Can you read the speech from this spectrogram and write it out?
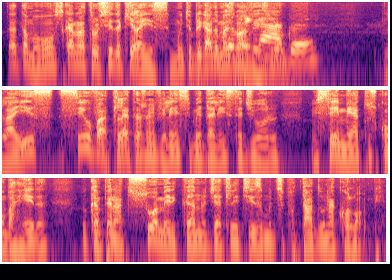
Então, tá bom, vamos ficar na torcida aqui, Laís. Muito obrigado muito mais obrigada. uma vez. Viu? Laís Silva, atleta joinvilense medalhista de ouro nos 100 metros com barreira no Campeonato Sul-Americano de Atletismo disputado na Colômbia.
